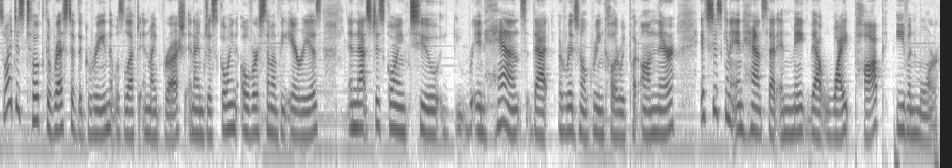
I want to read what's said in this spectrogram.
So I just took the rest of the green that was left in my brush and I'm just going over some of the areas. And that's just going to enhance that original green color we put on there. It's just going to enhance that and make that white pop even more.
